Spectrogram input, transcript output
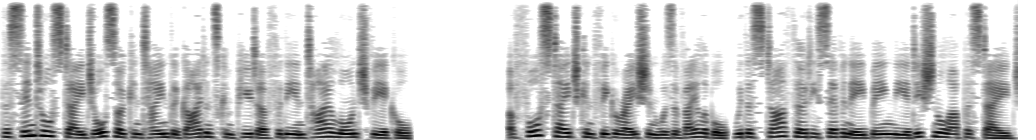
The Centaur stage also contained the guidance computer for the entire launch vehicle. A four-stage configuration was available, with a Star 37E being the additional upper stage.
